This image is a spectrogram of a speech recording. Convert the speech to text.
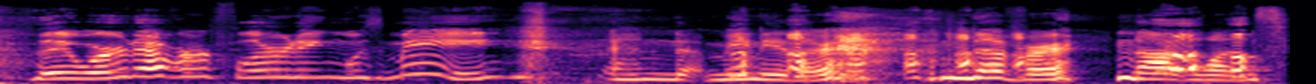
they were never flirting with me. And me neither. Never. Not once.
